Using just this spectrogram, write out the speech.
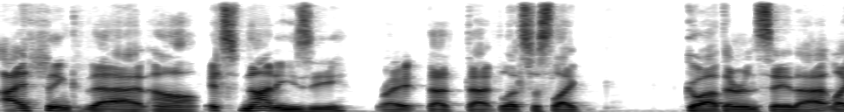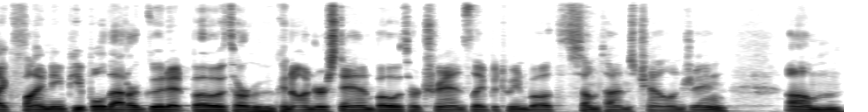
I think that uh, it's not easy, right? That that let's just like go out there and say that. Like finding people that are good at both or who can understand both or translate between both, sometimes challenging. Um,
